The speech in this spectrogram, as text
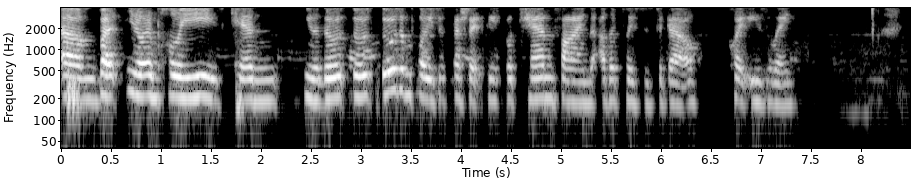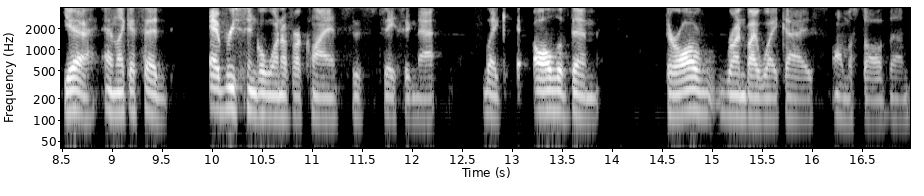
um, but you know, employees can you know those, those those employees, especially at Facebook, can find other places to go quite easily. Yeah, and like I said, every single one of our clients is facing that. Like all of them they're all run by white guys, almost all of them.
